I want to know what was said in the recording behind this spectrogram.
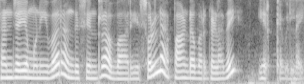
சஞ்சய முனிவர் அங்கு சென்று அவ்வாறே சொல்ல பாண்டவர்கள் அதை ஏற்கவில்லை.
